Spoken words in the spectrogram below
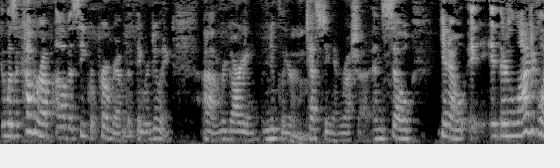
It was a cover up of a secret program that they were doing um, regarding nuclear Hmm. testing in Russia. And so, you know, it, it, there's a logical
